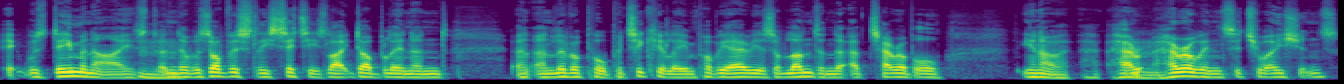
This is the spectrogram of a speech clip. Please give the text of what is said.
it was demonised, and mm-hmm. there was obviously cities like Dublin and, and and Liverpool, particularly, and probably areas of London that had terrible, you know, her- hmm. heroin situations.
